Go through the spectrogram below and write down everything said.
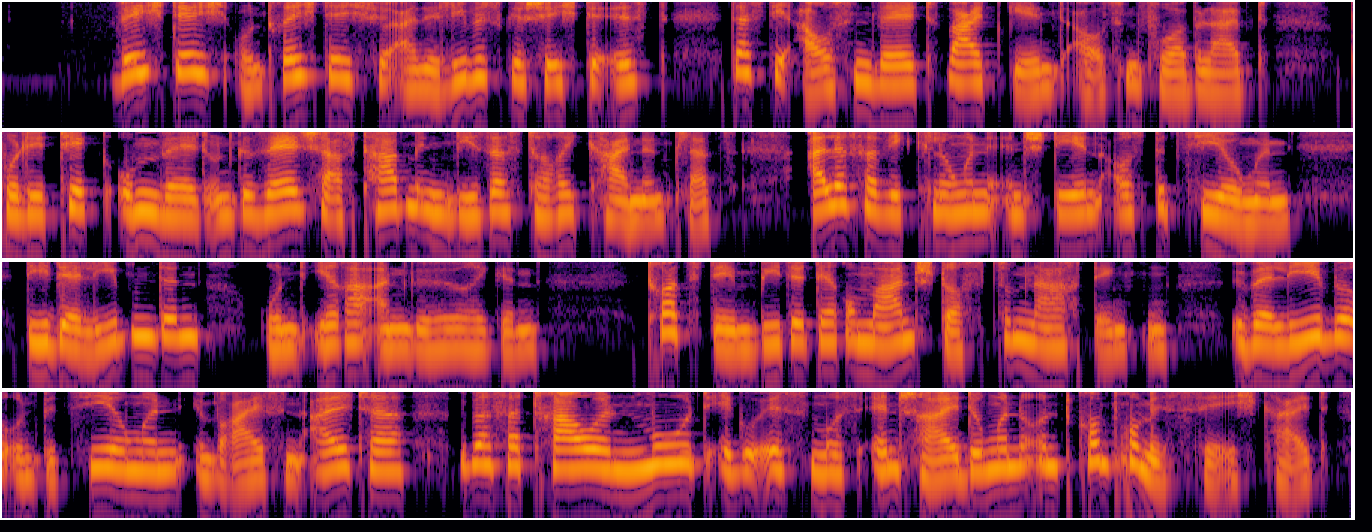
Wichtig und richtig für eine Liebesgeschichte ist, dass die Außenwelt weitgehend außen vor bleibt Politik, Umwelt und Gesellschaft haben in dieser Story keinen Platz. Alle Verwicklungen entstehen aus Beziehungen, die der Liebenden und ihrer Angehörigen. Trotzdem bietet der Roman Stoff zum Nachdenken über Liebe und Beziehungen im reifen Alter, über Vertrauen, Mut, Egoismus, Entscheidungen und Kompromissfähigkeit.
